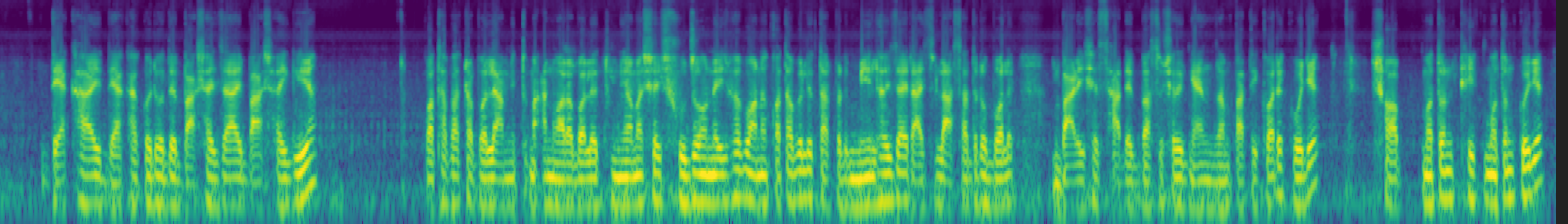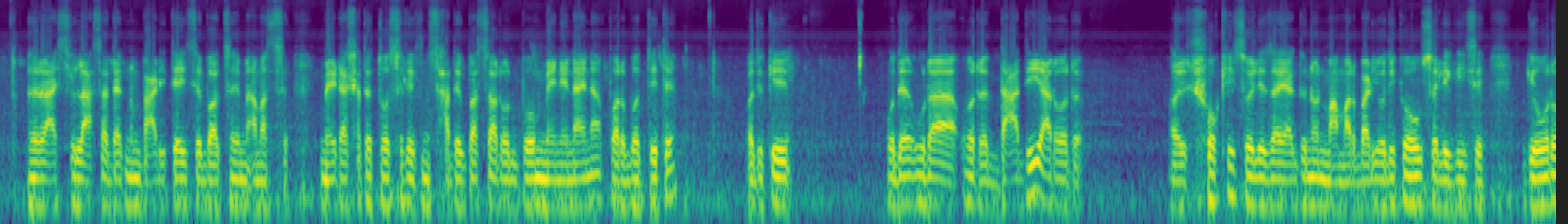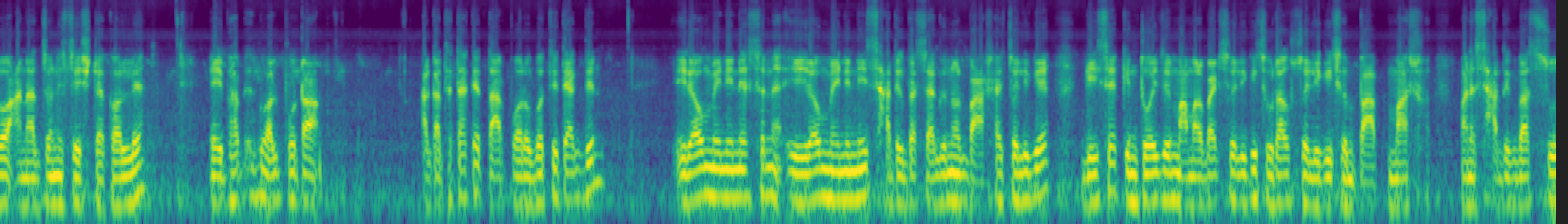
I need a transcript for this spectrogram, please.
দেখায়, দেখা করে ওদের বাসায় যায়। বাসায় গিয়ে কথাবার্তা বলে, আমি তোমার আনোয়ারা বলে, তুমি আমার সেই সুজন, এইভাবে অনেক কথা বলে, তারপরে মিল হয়ে যায় রাইসুল আসাদেরও বলে, বাড়ি সে সাদেক বাসুর সাথে জ্ঞানজাম পাতি করে করে সব মতন, ঠিক মতন করে রাইসুল আসাদ একদম বাড়িতে এসে বলছে, আমার মেয়েটার সাথে তোর ছেলে কিন্তু সাদেক বাসু আর ওর বউ মেনে নেয় না পরবর্তীতে। ওদিকে ওদের, ওরা, ওর দাদি আর ওর, ওই সখী চলে যায়, একদিন ওর মামার বাড়ি, ওদিকে ও চলে গিয়েছে। গিয়ে ওরও আনার জন্য চেষ্টা করলে এইভাবে গল্পটা আগাতে থাকে, তার পরবর্তীতে একদিন এরাও মেনে নিয়েছে না এরাও মেনে নিয়ে সাদেক বাচ্চা একদিন ওর বাসায় চলে গিয়ে গিয়েছে, কিন্তু ওই যে মামার বাড়ি চলে গিয়েছে, ওরাও চলে গিয়েছে। বাপ, মা মানে সাদেক বাচ্চু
